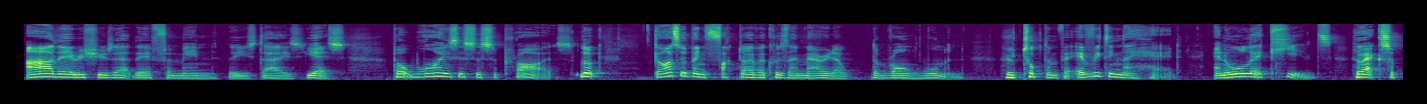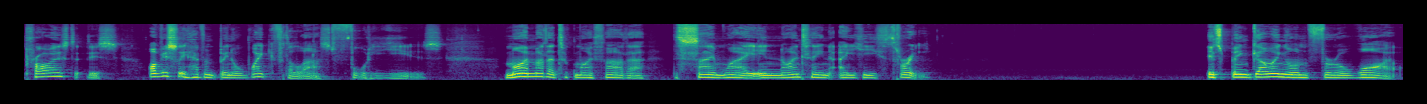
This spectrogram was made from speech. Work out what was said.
Are there issues out there for men these days? Yes. But why is this a surprise? Look, Guys who've been fucked over because they married a, the wrong woman, who took them for everything they had, and all their kids, who act surprised at this, obviously haven't been awake for the last 40 years. My mother took my father the same way in 1983. It's been going on for a while.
